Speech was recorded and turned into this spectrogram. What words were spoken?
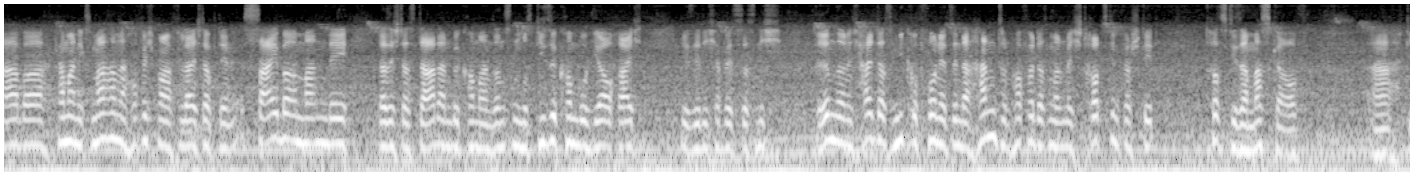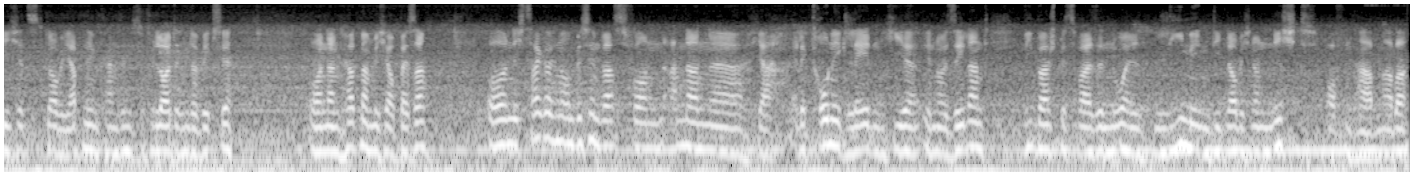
aber kann man nichts machen. Da hoffe ich mal vielleicht auf den Cyber Monday, dass ich das da dann bekomme. Ansonsten muss diese Combo hier auch reichen. Ihr seht, ich habe jetzt das nicht drin, sondern ich halte das Mikrofon jetzt in der Hand und hoffe, dass man mich trotzdem versteht, trotz dieser Maske auf die ich jetzt glaube ich abnehmen kann. Sind nicht so viele Leute unterwegs hier und dann hört man mich auch besser. Und ich zeige euch noch ein bisschen was von anderen äh, ja, Elektronikläden hier in Neuseeland, wie beispielsweise Noel Leeming, die glaube ich noch nicht offen haben. Aber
